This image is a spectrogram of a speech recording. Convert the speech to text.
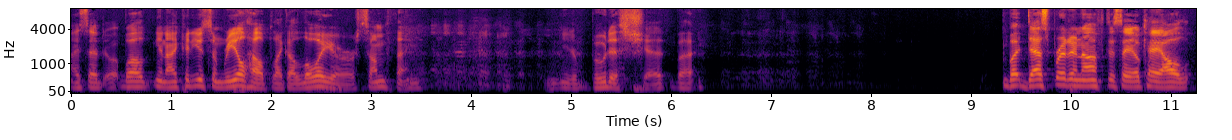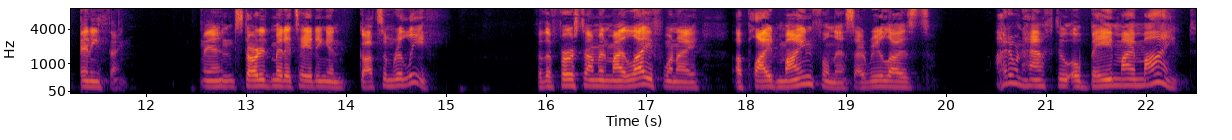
I said, Well, you know, I could use some real help, like a lawyer or something. Your Buddhist shit, but. But desperate enough to say, Okay, I'll anything. And started meditating and got some relief. For the first time in my life, when I applied mindfulness, I realized I don't have to obey my mind.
